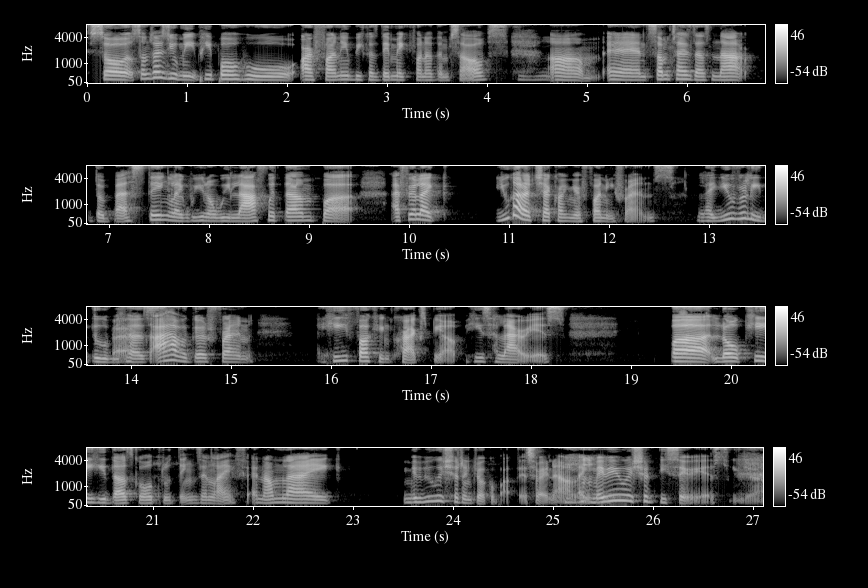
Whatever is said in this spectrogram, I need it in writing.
So sometimes you meet people who are funny because they make fun of themselves. Mm-hmm. Um, and sometimes that's not the best thing. Like, you know, we laugh with them, but I feel like you got to check on your funny friends. Like, you really do because Facts. I have a good friend. He fucking cracks me up. He's hilarious. But low key, he does go through things in life. And I'm like, maybe we shouldn't joke about this right now. Like maybe we should be serious. Yeah.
